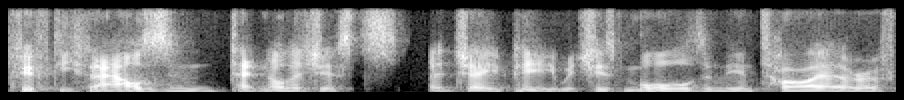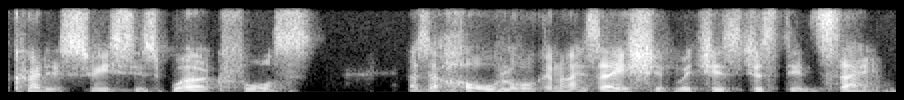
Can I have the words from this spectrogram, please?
50,000 technologists at JP, which is more than the entire of Credit Suisse's workforce as a whole organization, which is just insane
